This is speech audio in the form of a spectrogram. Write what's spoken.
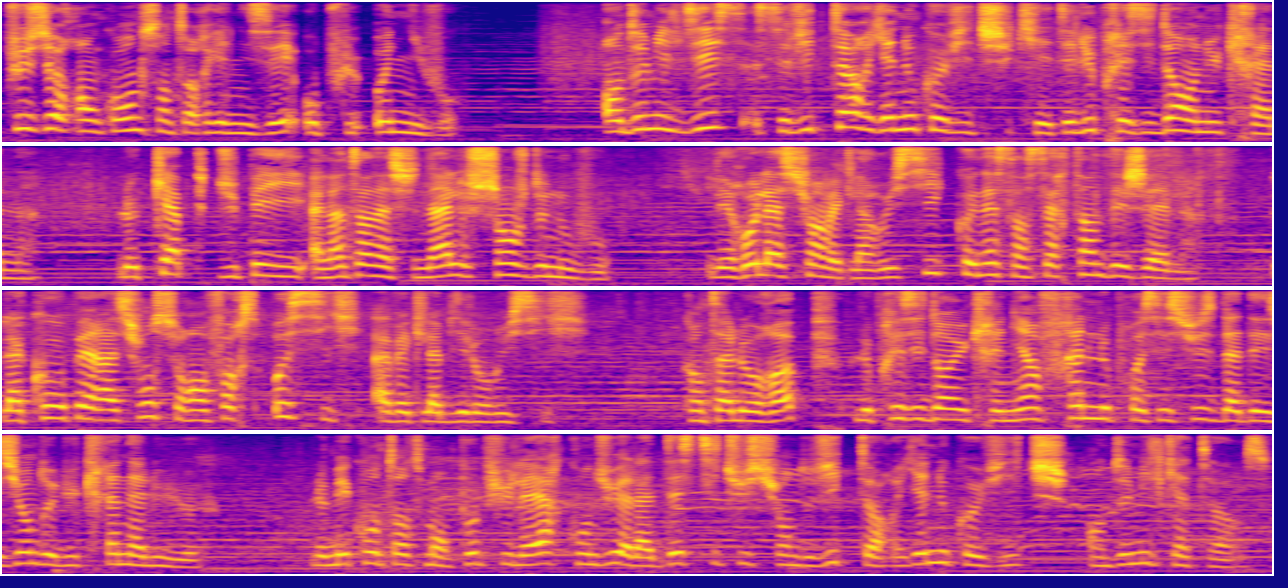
Plusieurs rencontres sont organisées au plus haut niveau. En 2010, c'est Viktor Yanukovych qui est élu président en Ukraine. Le cap du pays à l'international change de nouveau. Les relations avec la Russie connaissent un certain dégel. La coopération se renforce aussi avec la Biélorussie. Quant à l'Europe, le président ukrainien freine le processus d'adhésion de l'Ukraine à l'UE. Le mécontentement populaire conduit à la destitution de Viktor Yanukovych en 2014.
